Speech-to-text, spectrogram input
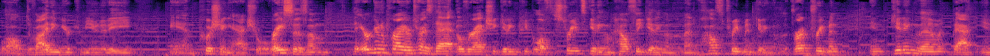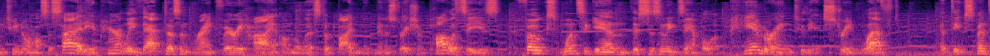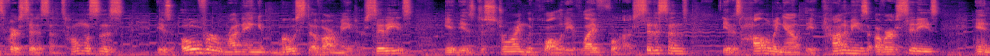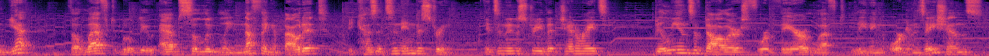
while dividing your community and pushing actual racism. They're going to prioritize that over actually getting people off the streets, getting them healthy, getting them the mental health treatment, getting them the drug treatment, and getting them back into normal society. Apparently, that doesn't rank very high on the list of Biden administration policies. Folks, once again, this is an example of pandering to the extreme left at the expense of our citizens. Homelessness is overrunning most of our major cities. It is destroying the quality of life for our citizens. It is hollowing out the economies of our cities. And yet, the left will do absolutely nothing about it because it's an industry. It's an industry that generates billions of dollars for their left leaning organizations.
